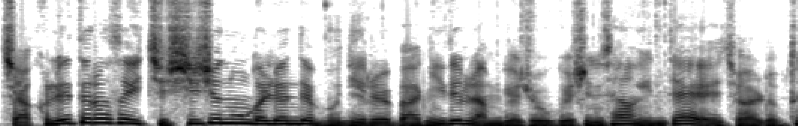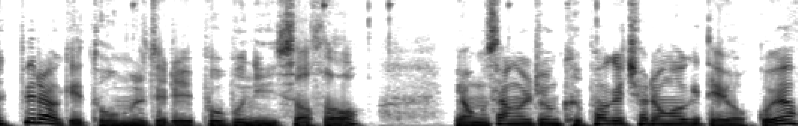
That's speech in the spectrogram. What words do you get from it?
자, 근래 들어서 이 GCG놈 관련된 문의를 많이들 남겨주고 계신 상황인데 제가 좀 특별하게 도움을 드릴 부분이 있어서 영상을 좀 급하게 촬영하게 되었고요.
